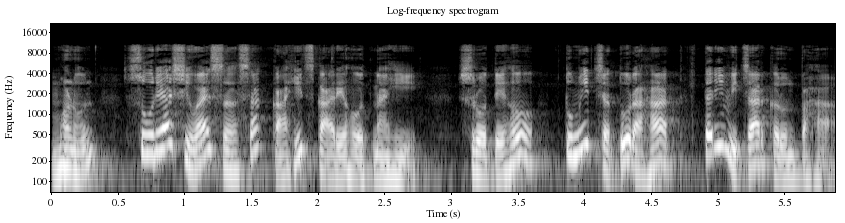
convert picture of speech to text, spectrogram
म्हणून सूर्याशिवाय सहसा काहीच कार्य होत नाही. श्रोते हो तुम्ही चतुर आहात तरी विचार करून पहा.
